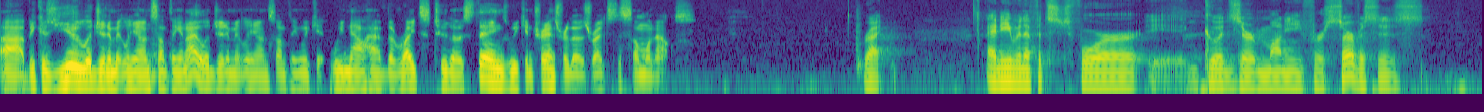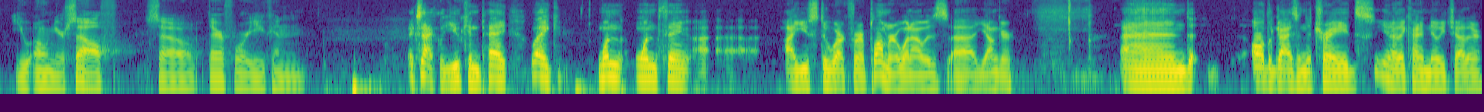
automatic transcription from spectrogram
Uh, because you legitimately own something and I legitimately own something, we can, we now have the rights to those things. We can transfer those rights to someone else. Right. And even if it's for uh, goods or money for services, you own yourself. So therefore, you can. Exactly. You can pay like one one thing. I, I used to work for a plumber when I was uh, younger, and all the guys in the trades, you know, they kind of knew each other,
